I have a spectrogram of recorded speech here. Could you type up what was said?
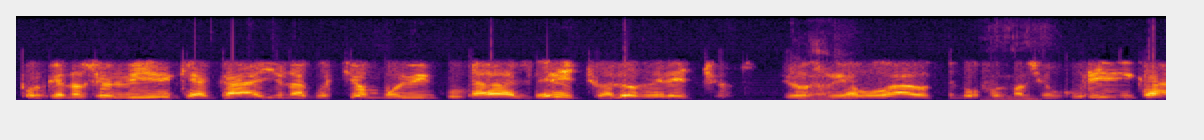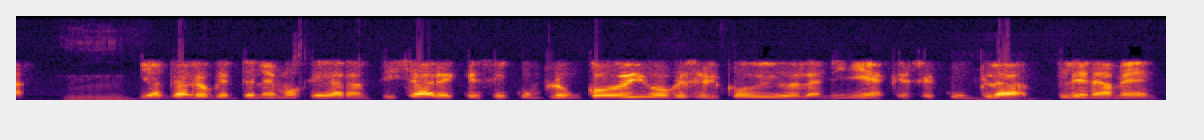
porque no se olvide que acá hay una cuestión muy vinculada al derecho, a los derechos. Yo Claro. soy abogado, tengo formación jurídica, y acá lo que tenemos que garantizar es que se cumpla un código, que es el código de la niñez, que se cumpla plenamente.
